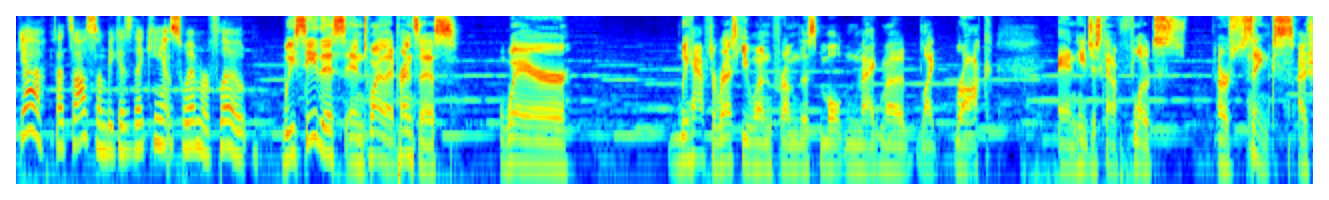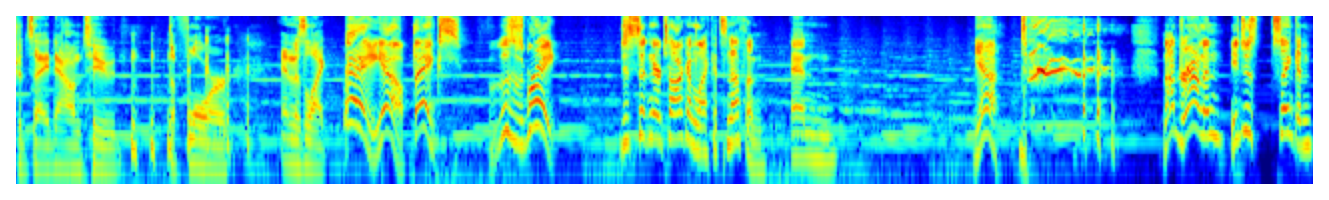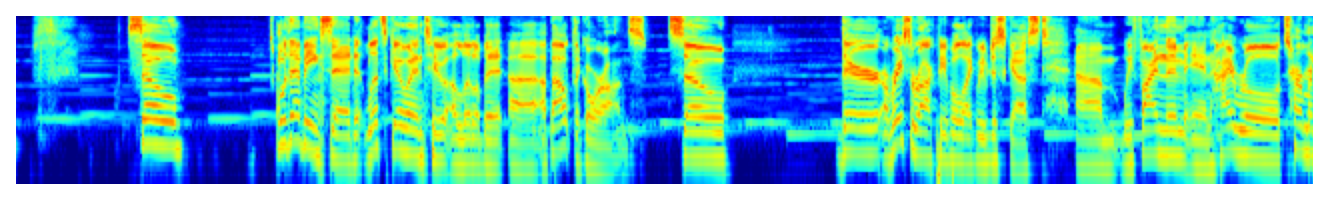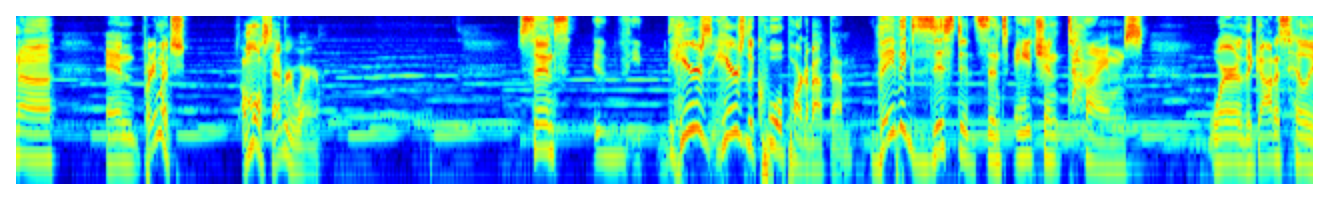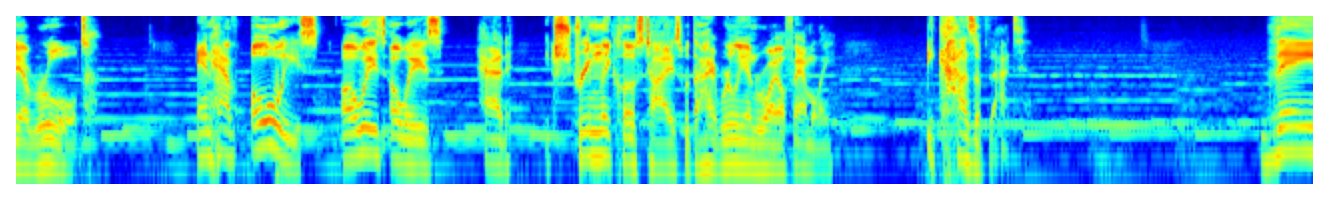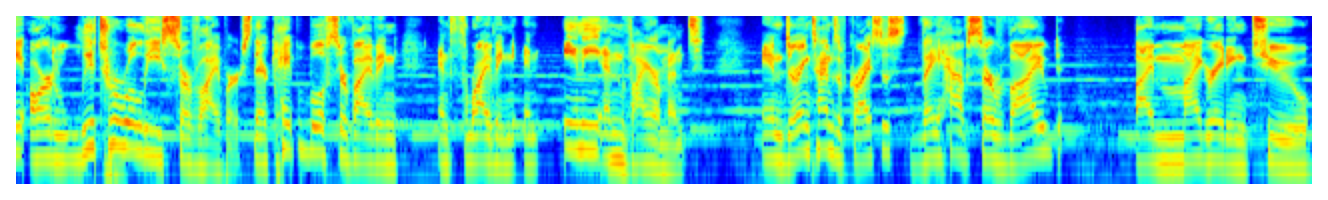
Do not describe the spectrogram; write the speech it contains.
Yeah, that's awesome because they can't swim or float. We see this in Twilight Princess where we have to rescue one from this molten magma like rock and he just kind of floats or sinks, I should say, down to the floor and is like, "Hey, yeah, thanks. This is great." Just sitting there talking like it's nothing. And yeah. Not drowning, he's just sinking. So, with that being said, let's go into a little bit uh, about the Gorons. So, they're a race of rock people, like we've discussed. Um, we find them in Hyrule, Termina, and pretty much almost everywhere. Since here's here's the cool part about them, they've existed since ancient times, where the goddess Hylia ruled, and have always, always, always had extremely close ties with the Hyrulean royal family. Because of that, they are literally survivors. They're capable of surviving and thriving in any environment. And during times of crisis, they have survived by migrating to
